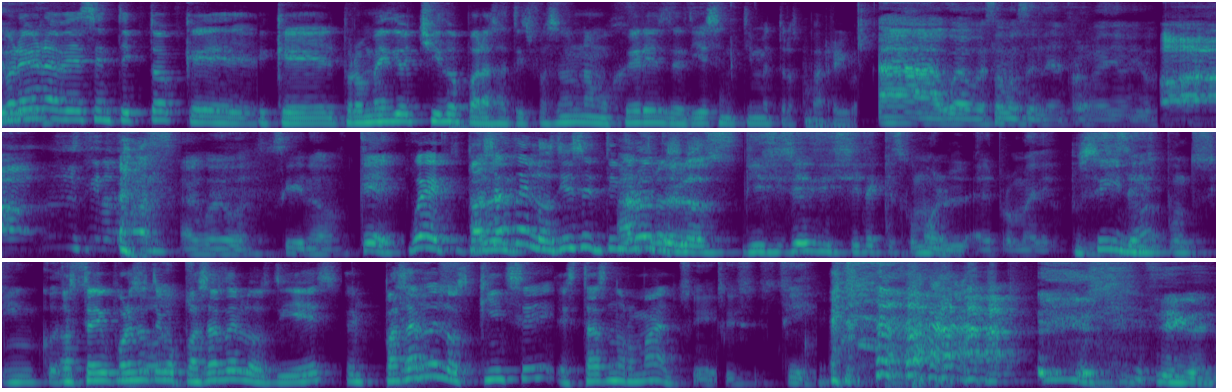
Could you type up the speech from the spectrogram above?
por ahí una vez en TikTok que, que el promedio chido para satisfacer a una mujer es de 10 centímetros para arriba. Ah, huevo, estamos en el promedio, amigo. Ah, sí, no más. Ah, huevo, sí, no. ¿Qué? Güey, pasar de los 10 centímetros. Hablo de los 16, 17, que es como el, el promedio. Pues sí, ¿no? 16.5. o sea, por eso te digo, 16.8. pasar de los 10, el pasar de los 15 estás normal. Sí, sí, sí. Sí, sí güey.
